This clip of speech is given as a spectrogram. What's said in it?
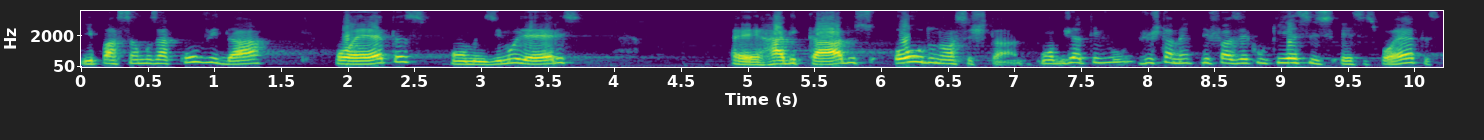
e passamos a convidar poetas, homens e mulheres, é, radicados ou do nosso estado, com o objetivo justamente de fazer com que esses, esses poetas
